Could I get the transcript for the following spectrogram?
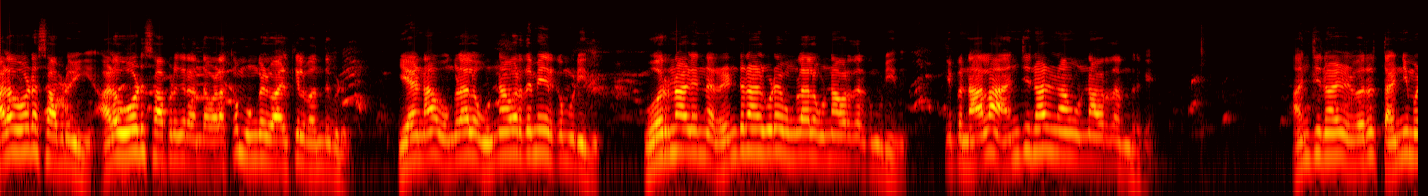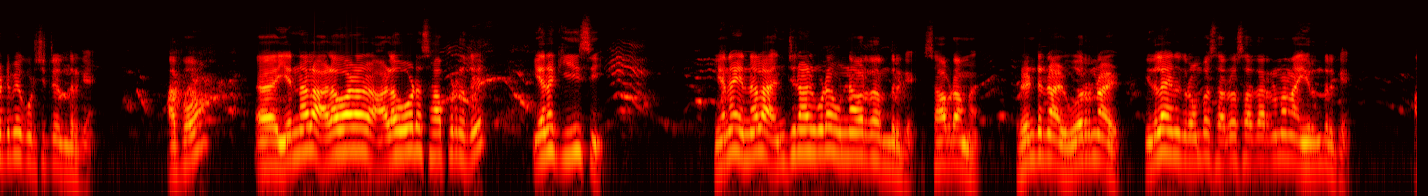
அளவோடு சாப்பிடுவீங்க. அளவோடு சாப்பிடுகிற அந்த வழக்கம் உங்கள் வாழ்க்கையில் வந்துவிடும். ஏன்னா உங்களால் உண்ணாவிரதமே இருக்க முடியுது. ஒரு நாள் என்ன ரெண்டு நாள் கூட உங்களால் உண்ணாவிரதம் இருக்க முடியுது. இப்போ நான்லாம் அஞ்சு நாள் நான் உண்ணாவிரதம் இருந்திருக்கேன். அஞ்சு நாள் வெறும் தண்ணி மட்டுமே குடிச்சிட்டு இருந்திருக்கேன். அப்போது என்னால் அளவோட அளவோடு சாப்பிட்றது எனக்கு ஈஸி ஏன்னா என்னால் அஞ்சு நாள் கூட உண்ணாவிரதம் இருந்திருக்கேன். சாப்பிடாம. ரெண்டு நாள் ஒரு நாள் இதெல்லாம் எனக்கு ரொம்ப சர்வசாதாரணமாக நான் இருந்திருக்கேன்.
